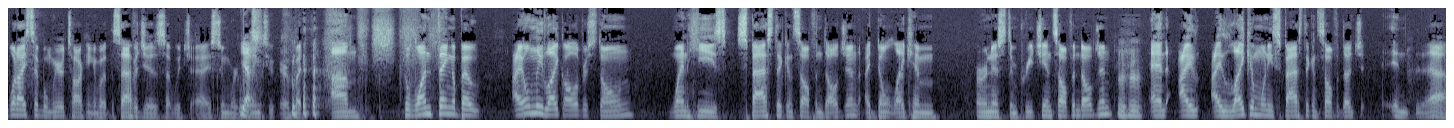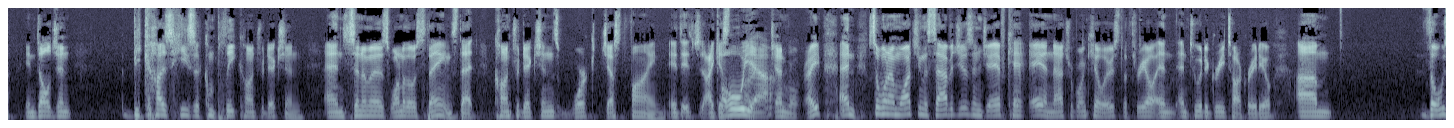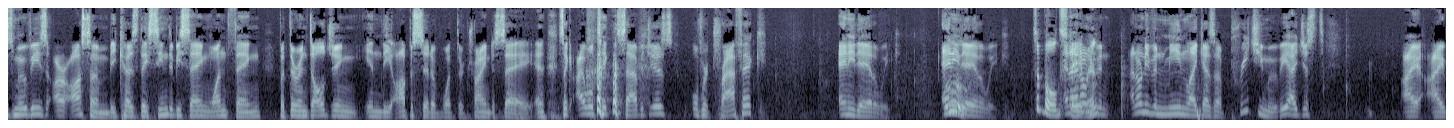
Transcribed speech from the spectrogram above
what I said when we were talking about the Savages, which I assume we're Yes. getting to here. But um, the one thing about I only like Oliver Stone when he's spastic and self indulgent. I don't like him earnest and preachy and self indulgent. And I I like him when he's spastic and self indulgent in yeah, indulgent because he's a complete contradiction. And cinema is one of those things that contradictions work just fine. It, it's, I guess, Oh, yeah. in general, right? And so when I'm watching The Savages and JFK and Natural Born Killers, the three, and, and to a degree, talk radio, um, those movies are awesome because they seem to be saying one thing, but they're indulging in the opposite of what they're trying to say. And it's like I will take the Savages over Traffic any day of the week, any Ooh. day of the week. it's a bold And I statement don't even I don't even mean like as a preachy movie. I just I I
